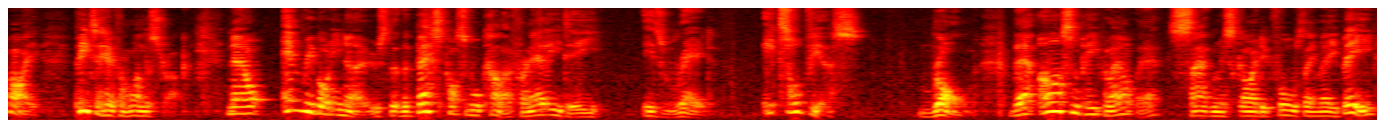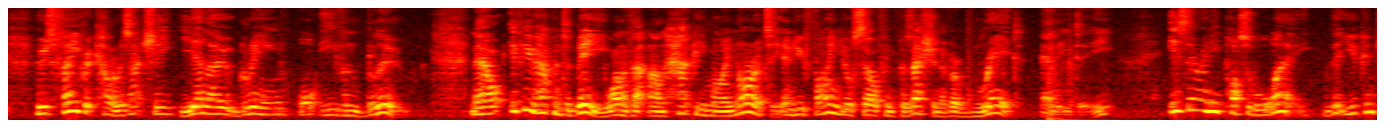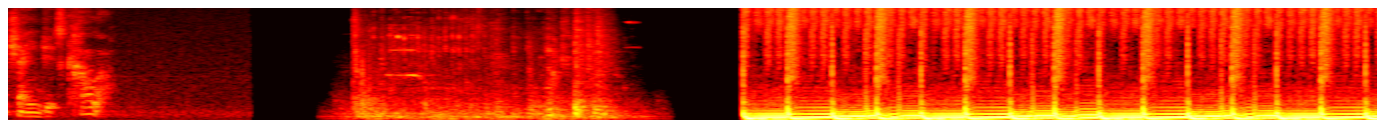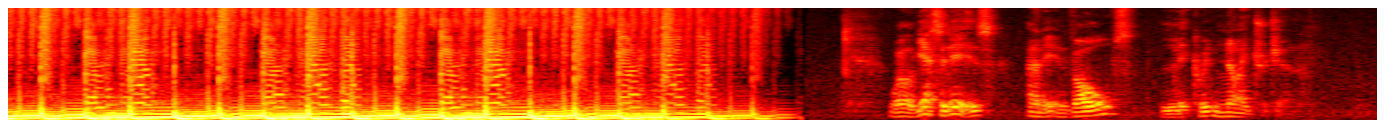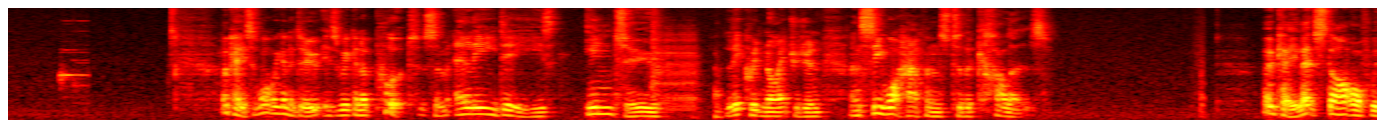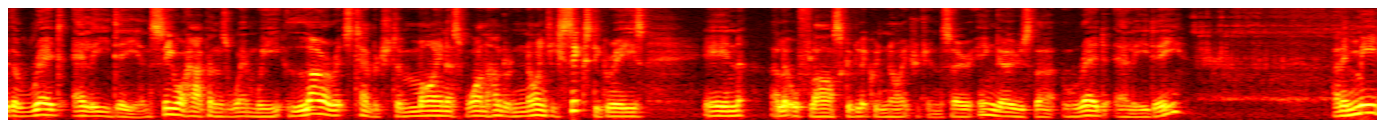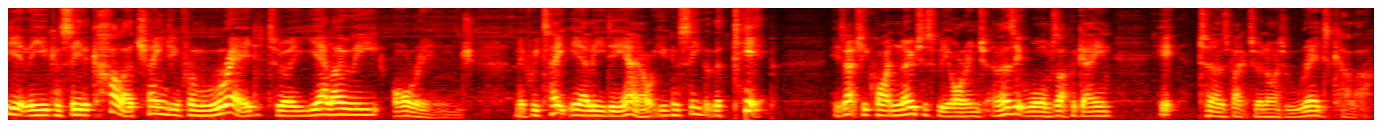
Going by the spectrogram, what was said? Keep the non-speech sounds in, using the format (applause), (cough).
Hi, Peter here from Wonderstruck. Now, everybody knows that the best possible colour for an LED is red. It's obvious. Wrong. There are some people out there, sad misguided fools they may be, whose favourite colour is actually yellow, green or even blue. Now, if you happen to be one of that unhappy minority and you find yourself in possession of a red LED, is there any possible way that you can change its colour? It is, and it involves liquid nitrogen. Okay, so what we're going to do is we're going to put some LEDs into liquid nitrogen and see what happens to the colours. Okay, let's start off with a red LED and see what happens when we lower its temperature to minus 196 degrees in a little flask of liquid nitrogen. So in goes the red LED and immediately you can see the colour changing from red to a yellowy orange. And if we take the LED out you can see that the tip is actually quite noticeably orange and as it warms up again it turns back to a nice red colour.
